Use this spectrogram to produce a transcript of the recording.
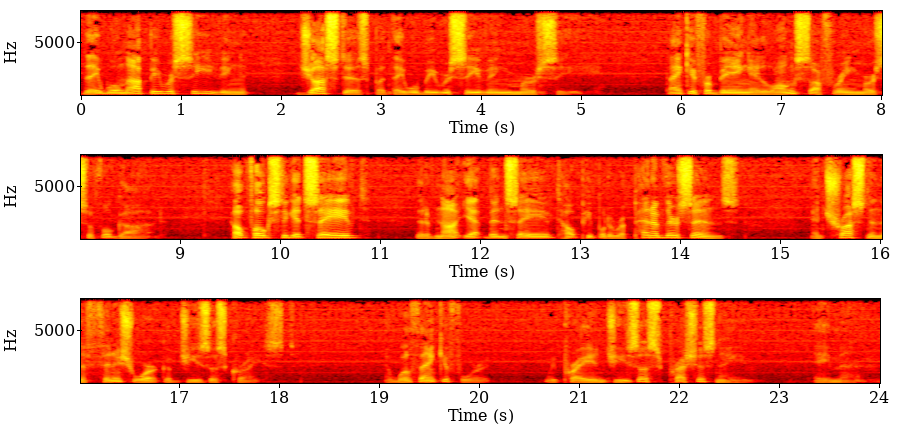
they will not be receiving justice, but they will be receiving mercy. Thank you for being a long suffering, merciful God. Help folks to get saved that have not yet been saved. Help people to repent of their sins and trust in the finished work of Jesus Christ. And we'll thank you for it. We pray in Jesus' precious name. Amen.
